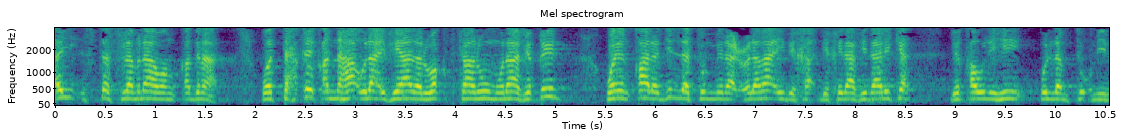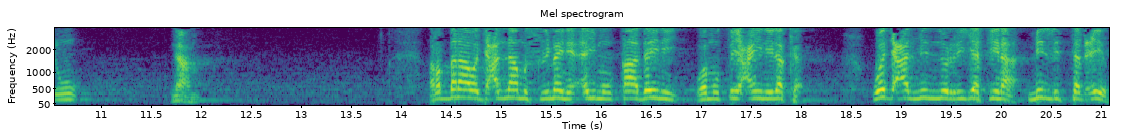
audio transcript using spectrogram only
أي استسلمنا وانقدنا والتحقيق أن هؤلاء في هذا الوقت كانوا منافقين. وإن قال جلة من العلماء بخلاف ذلك لقوله قل لم تؤمنوا. نعم. ربنا واجعلنا مسلمين أي منقادين ومطيعين لك. واجعل من ذريتنا من للتبعيض.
